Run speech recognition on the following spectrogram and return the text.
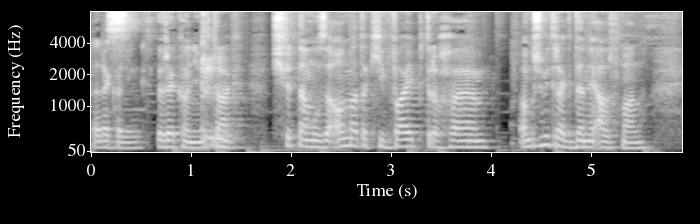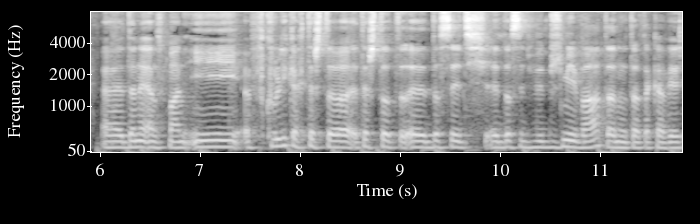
Reckoning. Reckoning, tak. Świetna muza. On ma taki vibe trochę. On brzmi trochę jak Danny Altman. E, Danny Elfman i w Królikach też to, też to dosyć, dosyć wybrzmiewa, ta nuta taka, wiesz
